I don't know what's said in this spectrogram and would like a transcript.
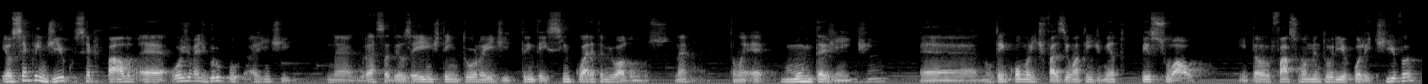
eu sempre indico, sempre falo. É, hoje o Med Grupo a gente, né? Graças a Deus aí a gente tem em torno aí de 35, 40 mil alunos, né? Então é muita gente. Uhum. É, não tem como a gente fazer um atendimento pessoal. Então eu faço uma mentoria coletiva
